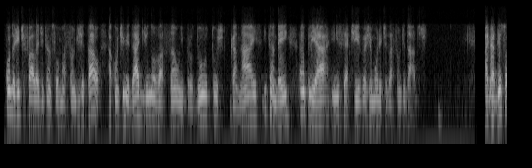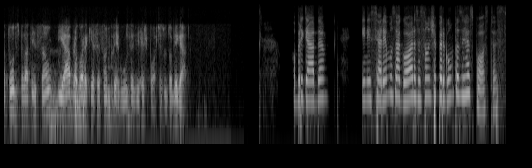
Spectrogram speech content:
quando a gente fala de transformação digital, a continuidade de inovação em produtos, canais e também ampliar iniciativas de monetização de dados. Agradeço a todos pela atenção e abro agora aqui a sessão de perguntas e respostas. Muito obrigado. Obrigada. Iniciaremos agora a sessão de perguntas e respostas.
